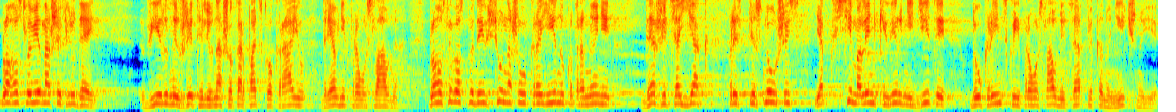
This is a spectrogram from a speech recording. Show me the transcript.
благослови наших людей, вірних жителів нашого Карпатського краю, древніх православних. Благослови, Господи, і всю нашу Україну, котра нині держиться, як притиснувшись, як всі маленькі вірні діти до Української православної церкви канонічної.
